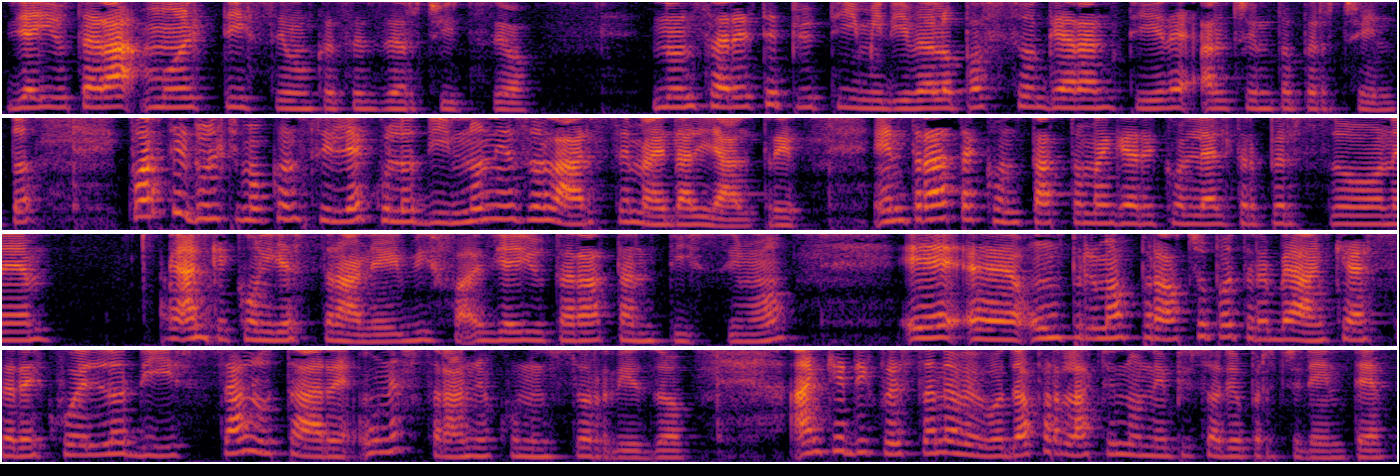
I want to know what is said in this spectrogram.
Vi aiuterà moltissimo questo esercizio non sarete più timidi, ve lo posso garantire al 100%. Quarto ed ultimo consiglio è quello di non isolarsi mai dagli altri. Entrate a contatto magari con le altre persone, anche con gli estranei, vi, fa, vi aiuterà tantissimo e eh, un primo approccio potrebbe anche essere quello di salutare un estraneo con un sorriso. Anche di questo ne avevo già parlato in un episodio precedente,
